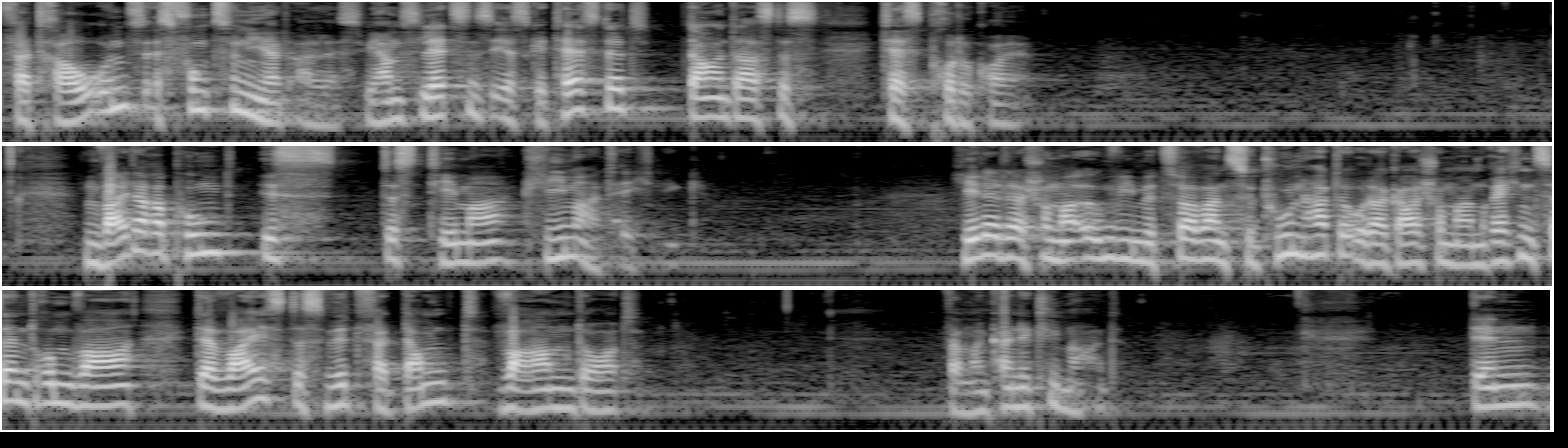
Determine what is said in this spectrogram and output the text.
vertrau uns, es funktioniert alles. Wir haben es letztens erst getestet, da und da ist das Testprotokoll. Ein weiterer Punkt ist das Thema Klimatechnik. Jeder, der schon mal irgendwie mit Servern zu tun hatte oder gar schon mal im Rechenzentrum war, der weiß, das wird verdammt warm dort, wenn man keine Klima hat. Denn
